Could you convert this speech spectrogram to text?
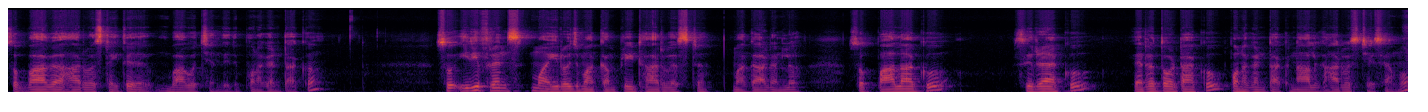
సో బాగా హార్వెస్ట్ అయితే బాగా వచ్చింది ఇది పొనగంటాకు. సో ఇది ఫ్రెండ్స్ మా ఈరోజు మా కంప్లీట్ హార్వెస్ట్ మా గార్డెన్లో. సో పాలాకు సిర్రాకు ఎర్రతోటాకు పొనగంటాకు నాలుగు హార్వెస్ట్ చేశాము.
